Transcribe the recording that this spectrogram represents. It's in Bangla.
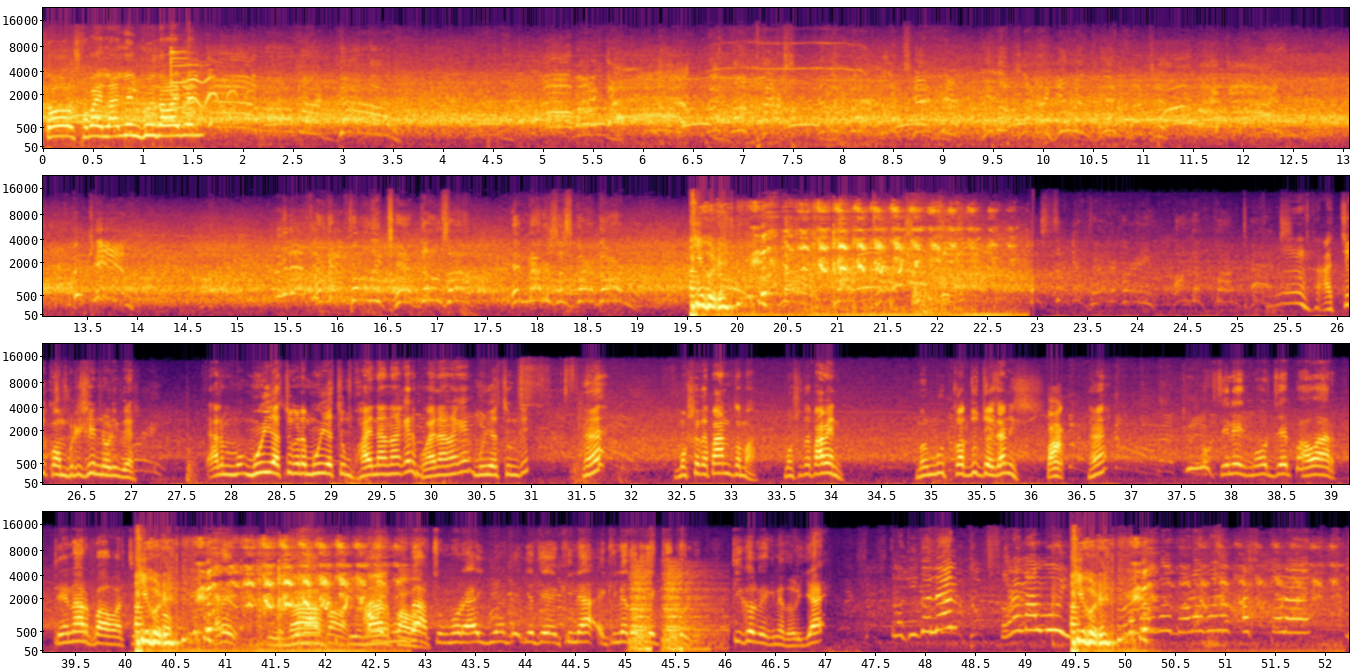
তো সবাই লাইন লাইন করে দাঁড়াইবেন আচ্ছি কম্পিটিশন নড়িবে। আর মুই আছুং এটা মুই আছুং ভয় না নাগে ভয় না নাগে মুই আছুং যে হ্যাঁ? মোর সাথে পান তোমা মোর সাথে পাবেন। মোর মুখ কদ্দুর যায় জানিস? হ্যাঁ? চিনিস মোর যে পাওয়ার ট্রেনার পাওয়ার কি করে আরে ট্রেনার ট্রেনার পাওয়ার মোর এই ইয়ে যে- যে এখানে এখানে ধরিয়ে কি করবে? কি করবে এখানে ধরিয়ে তো কি করলেন? তোরা মাল মুই। কি করে? বড় বড় কাজ করে।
